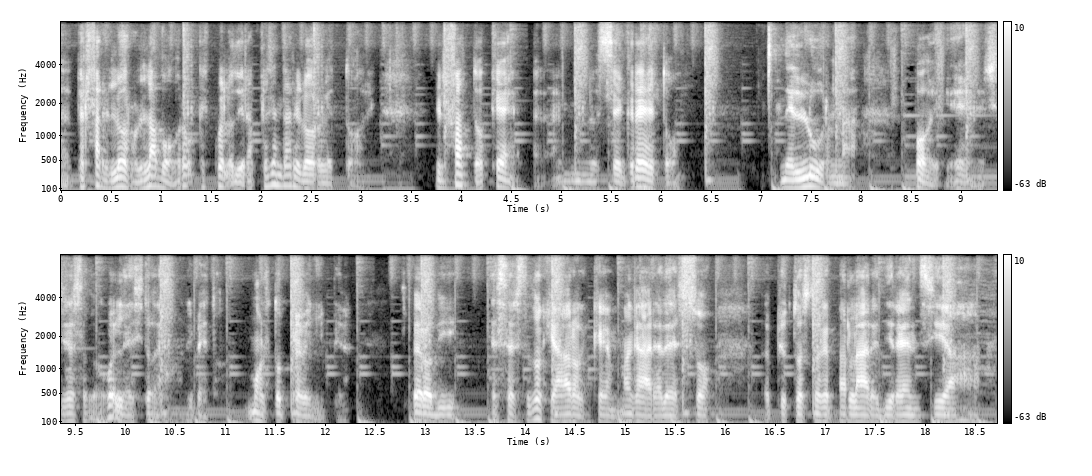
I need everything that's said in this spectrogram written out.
eh, per fare il loro lavoro, che è quello di rappresentare i loro elettori. Il fatto che eh, il segreto dell'urna poi eh, ci sia stato quell'esito era, ripeto, molto prevedibile. Spero di essere stato chiaro che magari adesso, eh, piuttosto che parlare di Renzi a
